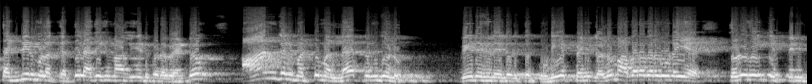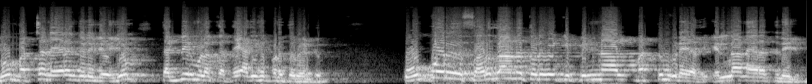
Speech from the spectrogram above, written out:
தக்பீர் முழக்கத்தில் அதிகமாக ஈடுபட வேண்டும். ஆண்கள் மட்டுமல்ல பெண்களும். வீடுகளில் இருக்கக்கூடிய பெண்களும் அவரவர்களுடைய தொழுகைக்கு பின்பும் மற்ற நேரங்களிலேயும் தக்பீர் முழக்கத்தை அதிகப்படுத்த வேண்டும். ஒவ்வொரு சரதான தொழுகைக்கு பின்னால் மட்டும் கிடையாது எல்லா நேரத்திலேயும்.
